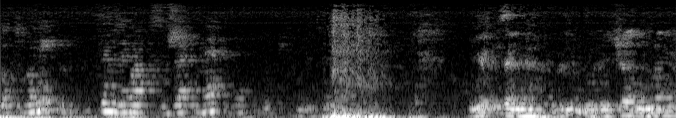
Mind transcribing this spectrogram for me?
Тобто вони цим займатися вже не будуть. Є питання до доповідача, немає.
